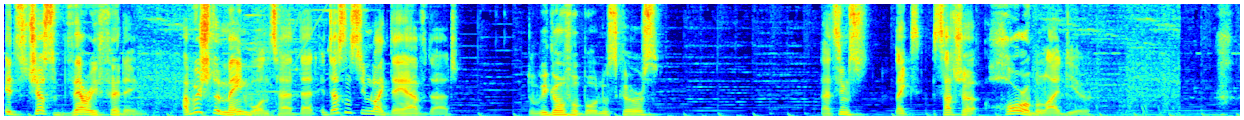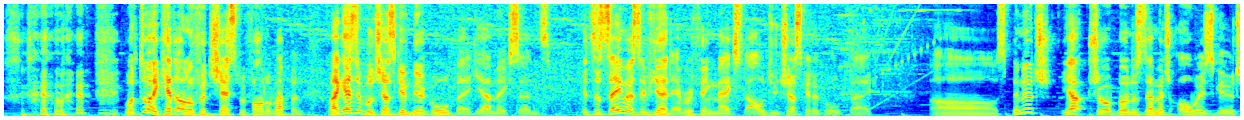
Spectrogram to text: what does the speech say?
it's just very fitting. I wish the main ones had that. It doesn't seem like they have that. Do we go for bonus curse? That seems like such a horrible idea. what do I get out of a chest without a weapon? Well, I guess it will just give me a gold bag. Yeah, makes sense. It's the same as if you had everything maxed out, you just get a gold bag. Uh, spinach? Yeah, sure, bonus damage, always good.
